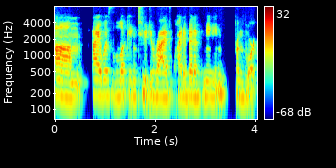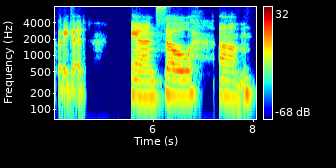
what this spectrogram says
um, I was looking to derive quite a bit of meaning from the work that I did. And so, um,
